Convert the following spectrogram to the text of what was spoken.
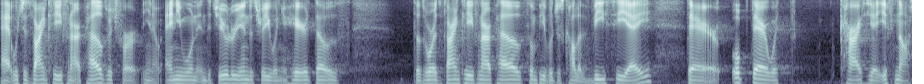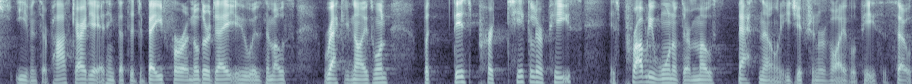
uh, which is Van Cleef and Arpels. Which for you know anyone in the jewelry industry, when you hear those those words Van Cleef and Arpels, some people just call it VCA. They're up there with Cartier, if not even surpass Cartier. I think that's a debate for another day who is the most recognized one. But this particular piece is probably one of their most best known Egyptian revival pieces. So um,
